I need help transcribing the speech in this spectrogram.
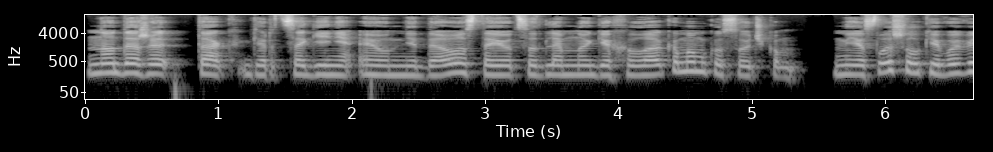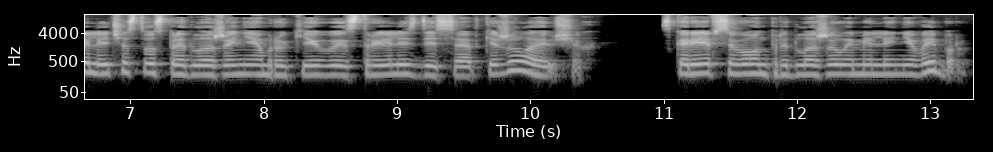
Но даже так герцогиня Эон Недао остается для многих лакомым кусочком. Я слышал, к его величеству с предложением руки выстроились десятки желающих. Скорее всего, он предложил Эмилине выбор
